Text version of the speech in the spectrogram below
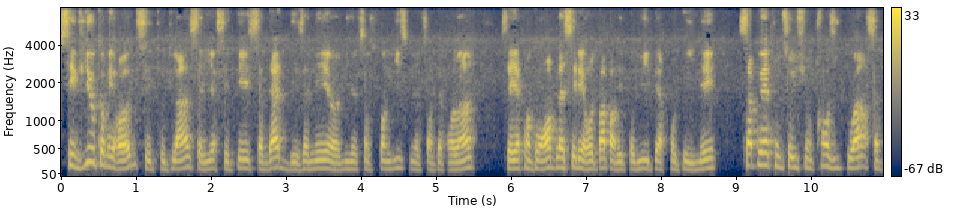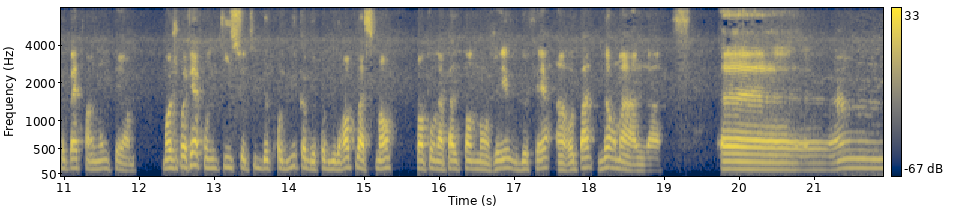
c'est vieux comme Hérode, ces trucs-là, c'est-à-dire c'était, ça date des années 1970-1980, euh, c'est-à-dire quand on remplaçait les repas par des produits hyperprotéinés, ça peut être une solution transitoire, ça peut pas être un long terme. Moi, je préfère qu'on utilise ce type de produits comme des produits de remplacement quand on n'a pas le temps de manger ou de faire un repas normal. Euh,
